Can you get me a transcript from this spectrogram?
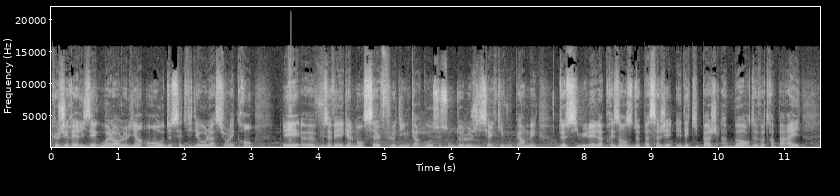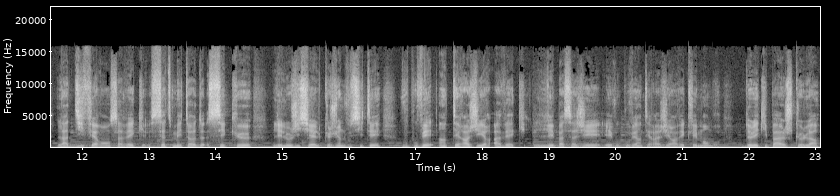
que j'ai réalisé ou alors le lien en haut de cette vidéo là sur l'écran. Et euh, vous avez également Self-Loading Cargo, ce sont deux logiciels qui vous permettent de simuler la présence de passagers et d'équipage à bord de votre appareil. La différence avec cette méthode, c'est que les logiciels que je viens de vous citer, vous pouvez interagir avec les passagers et vous pouvez interagir avec les membres de l'équipage que là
